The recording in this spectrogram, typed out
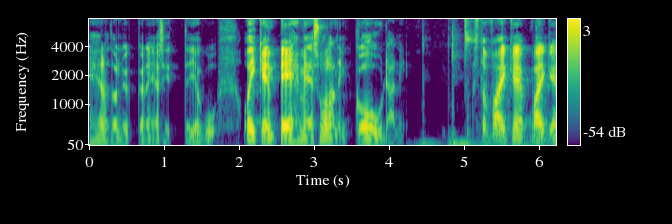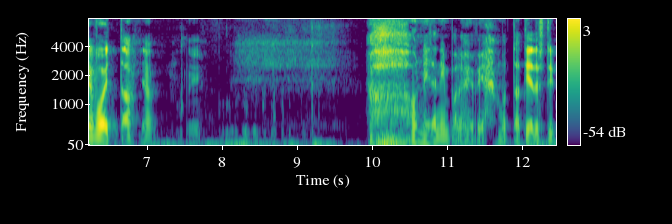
ehdoton ykkönen. Ja sitten joku oikein pehmeä suolainen kouda, niin sitä on vaikea, vaikea voittaa. Ja, niin. On niitä niin paljon hyviä, mutta tietysti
